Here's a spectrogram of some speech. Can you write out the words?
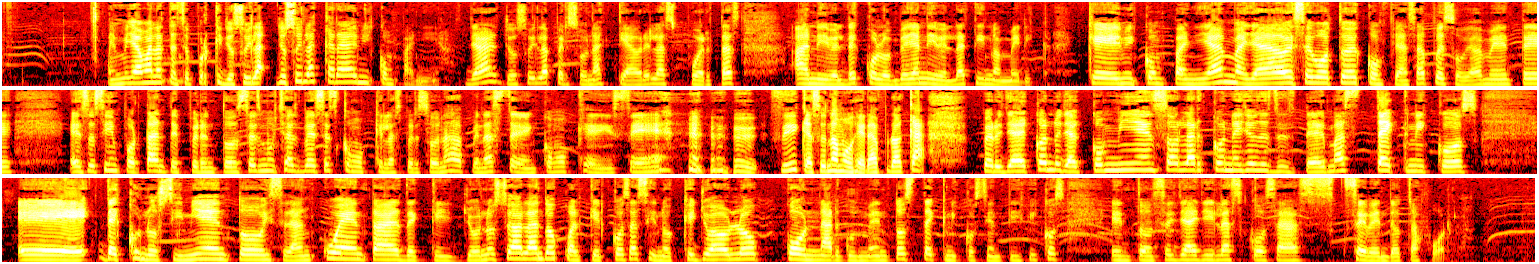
a mí me llama la atención porque yo soy la yo soy la cara de mi compañía, ¿ya? Yo soy la persona que abre las puertas a nivel de Colombia y a nivel Latinoamérica. Que mi compañía me haya dado ese voto de confianza, pues obviamente eso es importante, pero entonces muchas veces como que las personas apenas te ven como que dicen, sí, que es una mujer afro acá, pero ya cuando ya comienzo a hablar con ellos desde temas técnicos, eh, de conocimiento y se dan cuenta de que yo no estoy hablando cualquier cosa, sino que yo hablo con argumentos técnicos científicos, entonces ya allí las cosas se ven de otra forma.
